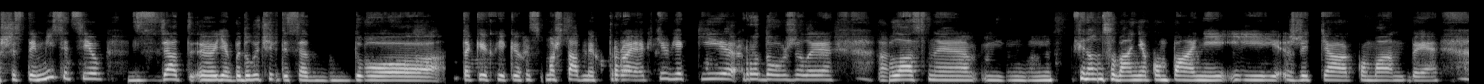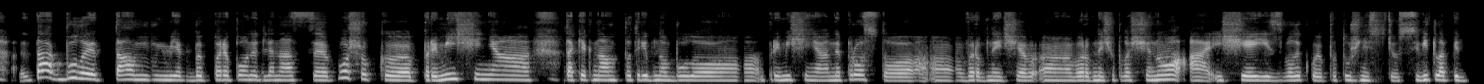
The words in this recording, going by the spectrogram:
шести місяців, взяти, е, якби долучитися до таких якихось масштабних проєктів, які продовжили е, власне фінансування компаній і життя команди. Так, були там якби перепони для нас це пошук е, приміщення, так як нам потрібно було приміщення не просто е, виробниче е, виробничу площину, а і ще й з великою потужністю світла під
